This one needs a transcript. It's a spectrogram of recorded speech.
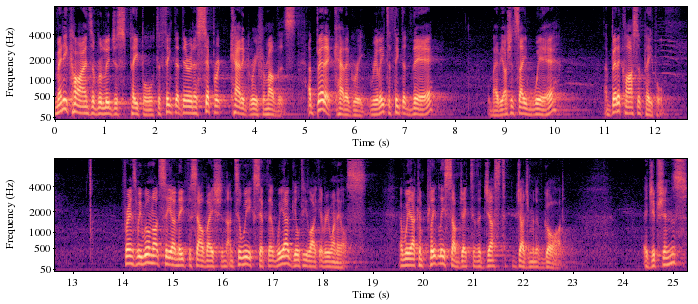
many kinds of religious people to think that they're in a separate category from others, a better category, really, to think that they're, or maybe I should say, we're a better class of people. Friends, we will not see our need for salvation until we accept that we are guilty like everyone else, and we are completely subject to the just judgment of God. Egyptians,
